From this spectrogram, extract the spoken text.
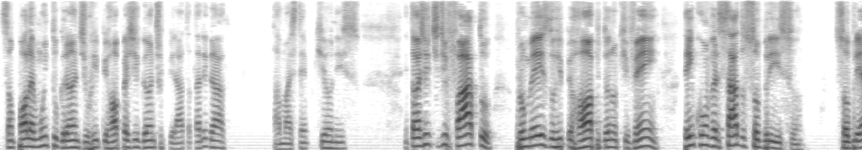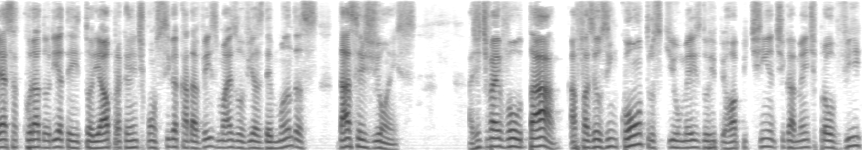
São Paulo é muito grande, o hip hop é gigante, o pirata tá ligado tá mais tempo que eu nisso. Então a gente, de fato, para o mês do hip hop do ano que vem, tem conversado sobre isso, sobre essa curadoria territorial, para que a gente consiga cada vez mais ouvir as demandas das regiões. A gente vai voltar a fazer os encontros que o mês do hip hop tinha antigamente para ouvir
